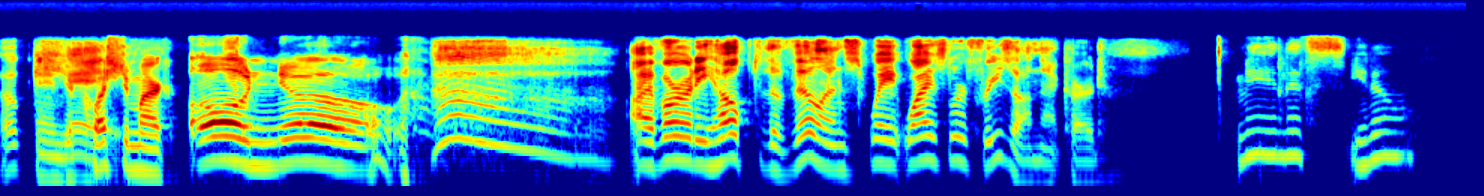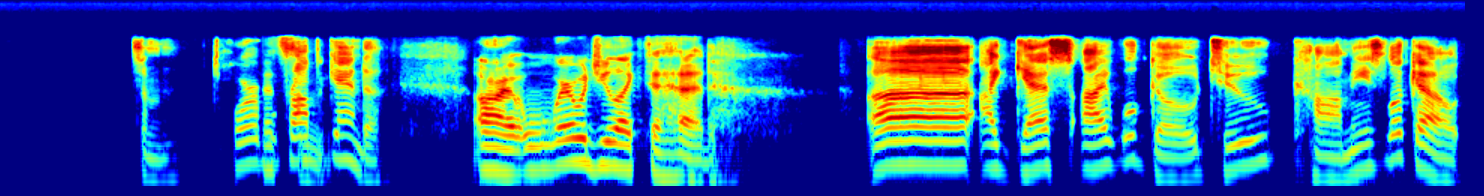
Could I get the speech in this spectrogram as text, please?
Okay. and your question mark. Oh no! I've already helped the villains. Wait, why is Lord Frieza on that card? Man, that's you know. Some horrible That's some- propaganda. All right, where would you like to head? Uh, I guess I will go to Kami's Lookout.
